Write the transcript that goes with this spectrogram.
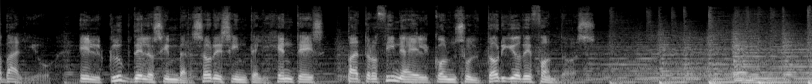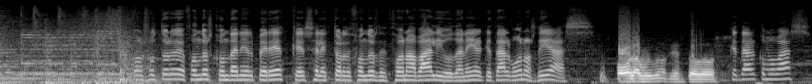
Value, el club de los inversores inteligentes, patrocina el consultorio de fondos. Consultorio de fondos con Daniel Pérez, que es selector de fondos de Zona Value. Daniel, ¿qué tal? Buenos días. Hola, muy buenos días a todos. ¿Qué tal? ¿Cómo vas?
